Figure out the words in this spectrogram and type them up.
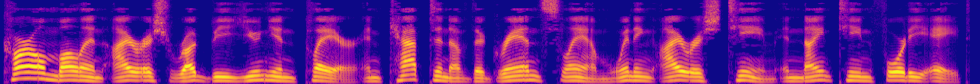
Karl Mullen Irish rugby union player and captain of the Grand Slam winning Irish team in 1948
